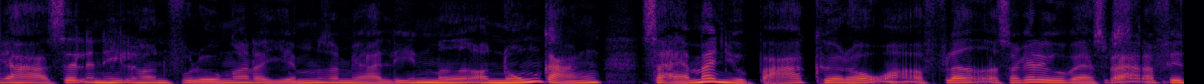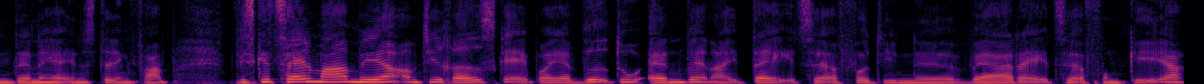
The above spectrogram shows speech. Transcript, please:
jeg har selv en hel håndfuld unger derhjemme, som jeg er alene med, og nogle gange, så er man jo bare kørt over og flad, og så kan det jo være svært at finde den her indstilling frem. Vi skal tale meget mere om de redskaber, jeg ved, du anvender i dag til at få din øh, hverdag til at fungere,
